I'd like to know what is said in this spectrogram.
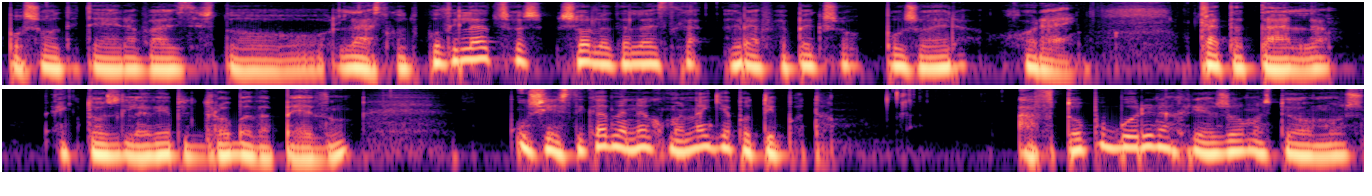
ποσότητα αέρα βάζετε στο λάστιχο του ποδήλατου σας, σε όλα τα λάστιχα γράφει απ' έξω πόσο αέρα χωράει. Κατά τα άλλα, εκτός δηλαδή από την τρόμπα δαπέδου, ουσιαστικά δεν έχουμε ανάγκη από τίποτα. Αυτό που μπορεί να χρειαζόμαστε όμως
